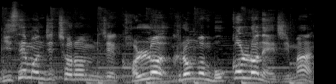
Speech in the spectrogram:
미세먼지처럼 이제 걸러 그런 건 못 걸러내지만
